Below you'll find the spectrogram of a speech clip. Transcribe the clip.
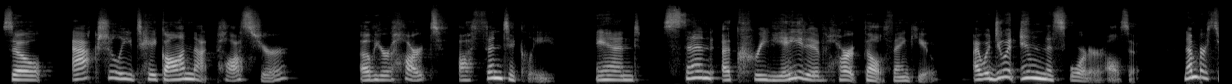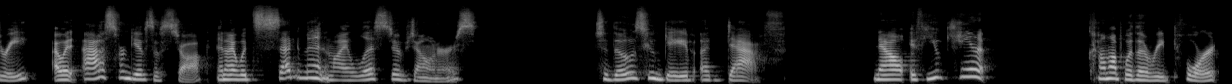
So actually take on that posture of your heart authentically and send a creative, heartfelt thank you. I would do it in this order also. Number three, I would ask for gifts of stock and I would segment my list of donors to those who gave a DAF. Now, if you can't come up with a report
